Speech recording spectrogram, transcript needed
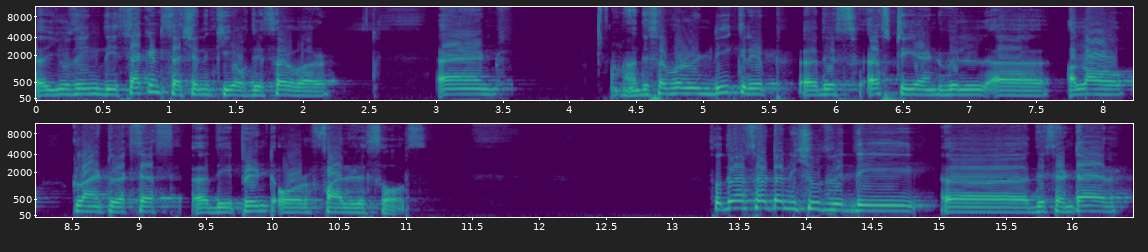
using the second session key of the server and uh, the server will decrypt this ST and will allow client to access the print or file resource. So there are certain issues with the uh, this entire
